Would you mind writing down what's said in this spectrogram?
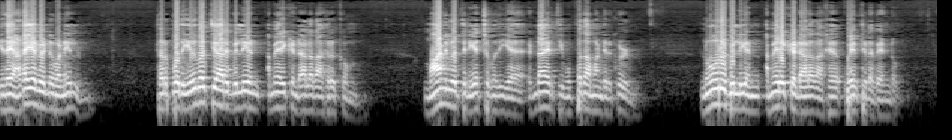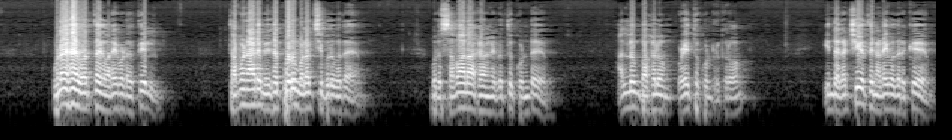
இதை அடைய வேண்டுமெனில் தற்போது இருபத்தி ஆறு பில்லியன் அமெரிக்கன் டாலராக இருக்கும் மாநிலத்தின் ஏற்றுமதியை ரெண்டாயிரத்தி முப்பதாம் ஆண்டிற்குள் நூறு பில்லியன் அமெரிக்க டாலராக உயர்த்திட வேண்டும். உலக வர்த்தக வரைபடத்தில் தமிழ்நாடு மிக பெரும் வளர்ச்சி பெறுவதை ஒரு சவாலாக நாங்கள் எடுத்துக்கொண்டு அல்லும் பகலும் உழைத்துக் கொண்டிருக்கிறோம். இந்த லட்சியத்தை அடைவதற்கு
